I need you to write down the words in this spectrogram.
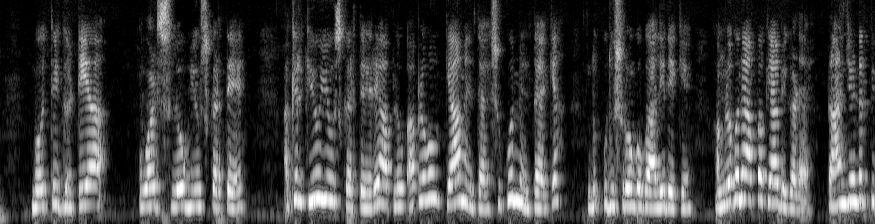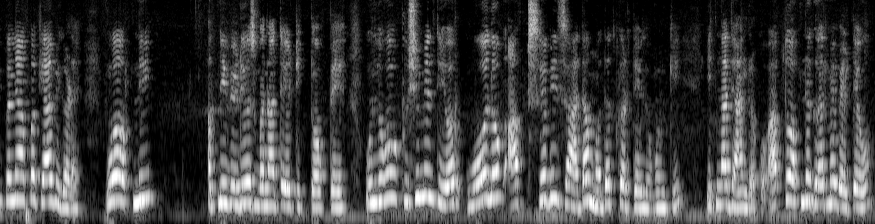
बहुत ही घटिया वर्ड्स लोग यूज़ करते हैं। आखिर क्यों यूज़ करते हैं रे आप लोग? आप लोगों को क्या मिलता है? सुकून मिलता है क्या? दूसरों को गाली देके? हम लोगों ने आपका क्या बिगाड़ा है? ट्रांसजेंडर पीपल ने आपका क्या बिगाड़ा है? वो अपनी अपनी वीडियोस बनाते हैं टिकटॉक पे। उन लोगों को खुशी मिलती है और वो लोग आपसे भी ज़्यादा मदद करते हैं लोगों की। इतना ध्यान रखो। आप तो अपने घर में बैठे हो,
